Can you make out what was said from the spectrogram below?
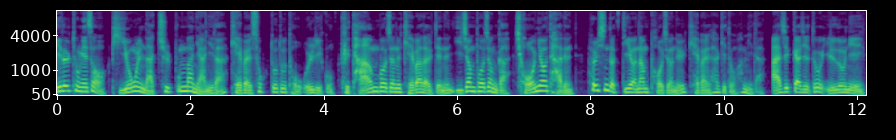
이를 통해서 비용을 낮출 뿐만이 아니라 개발 속도도 더 올리고 그 다음 버전을 개발할 때는 이전 버전과 전혀 다른 훨씬 더 뛰어난 버전을 개발하기도 합니다. 아직까지도 일론이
